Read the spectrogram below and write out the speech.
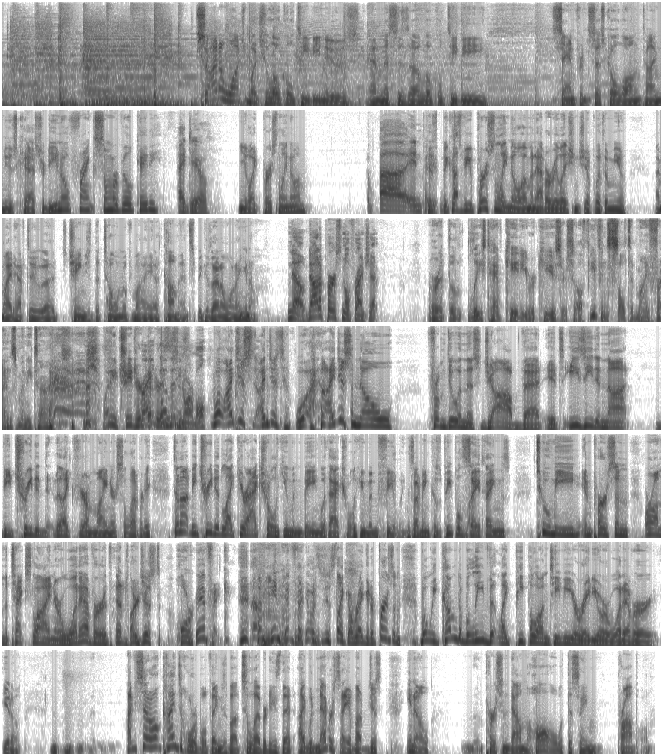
So I don't watch much local TV news, and this is a local TV San Francisco longtime newscaster. Do you know Frank Somerville, Katie? I do. You like personally know him? Uh, in Because because if you personally know him and have a relationship with him, you I might have to uh, change the tone of my uh, comments because I don't want to, you know. no, not a personal friendship. Or at the least have Katie recuse herself. You've insulted my friends many times. Why do you treat her Right? better This than is me? normal. Well, I just, I just, well, I just know from doing this job that it's easy to not be treated like if you're a minor celebrity to not be treated like you're actual human being with actual human feelings. I mean, because people say things to me in person or on the text line or whatever that are just horrific. I mean, if it was just like a regular person, but we come to believe that like people on TV or radio or whatever, you know, I've said all kinds of horrible things about celebrities that I would never say about just, you know, person down the hall with the same problem.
